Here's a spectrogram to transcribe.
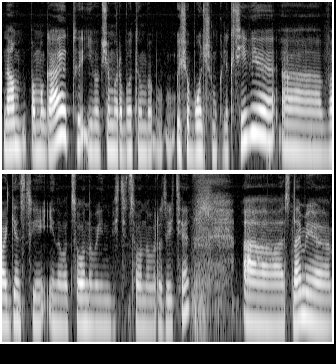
нам помогают, и вообще мы работаем в еще большем коллективе а, в агентстве инновационного и инвестиционного развития. А с нами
